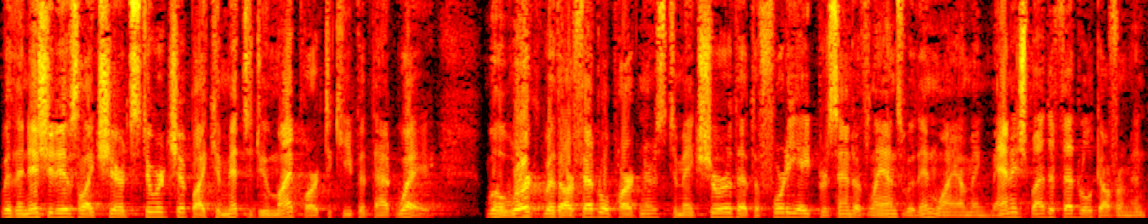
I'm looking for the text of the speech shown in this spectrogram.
With initiatives like shared stewardship, I commit to do my part to keep it that way We'll work with our federal partners to make sure that the 48% of lands within Wyoming managed by the federal government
